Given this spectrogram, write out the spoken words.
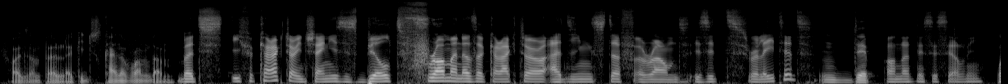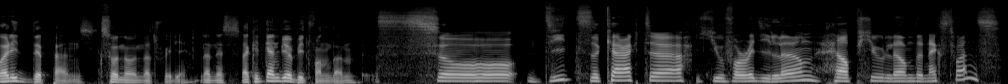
for example. Like it's just kind of random. But if a character in Chinese is built from another character, adding stuff around, is it related mm, Dep- or not necessarily? well, it depends. So no, not really. Not necessarily. Like it can be a bit random. So, did the character you've already learned help you learn the next ones?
